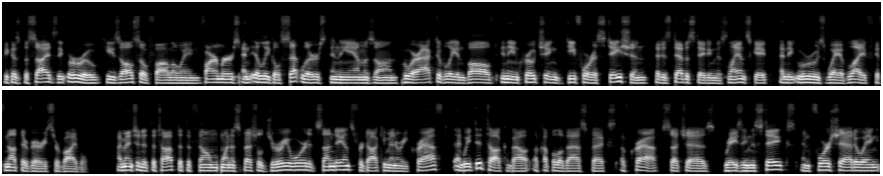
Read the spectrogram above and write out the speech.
Because besides the Uru, he's also following farmers and illegal settlers in the Amazon who are actively involved in the encroaching deforestation that is devastating this landscape and the Uru's way of life, if not their very survival. I mentioned at the top that the film won a special jury award at Sundance for documentary craft. And we did talk about a couple of aspects of craft, such as raising the stakes and foreshadowing,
